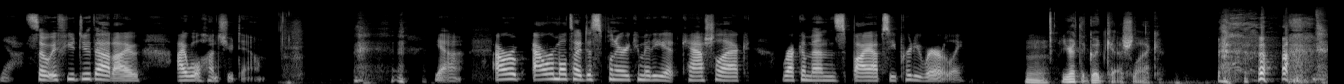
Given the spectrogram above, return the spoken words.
Yeah. So if you do that, I I will hunt you down. yeah. Our our multidisciplinary committee at Kashlak recommends biopsy pretty rarely. Hmm. You're at the good Kashlak.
